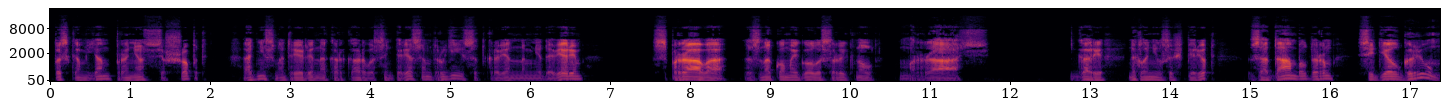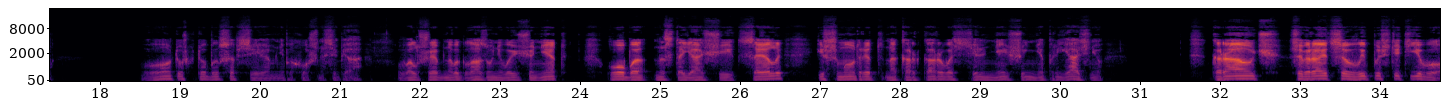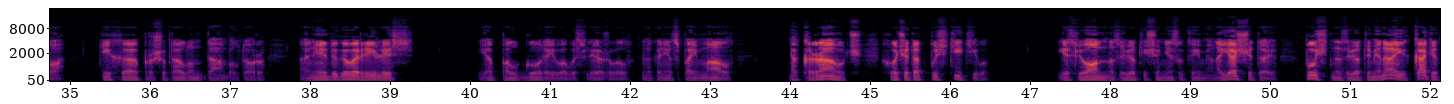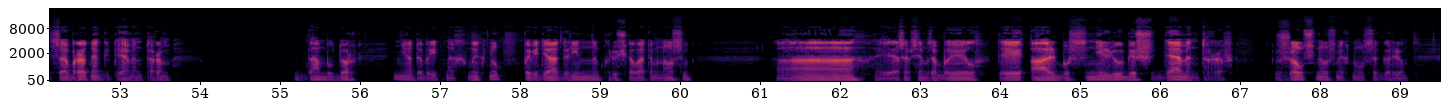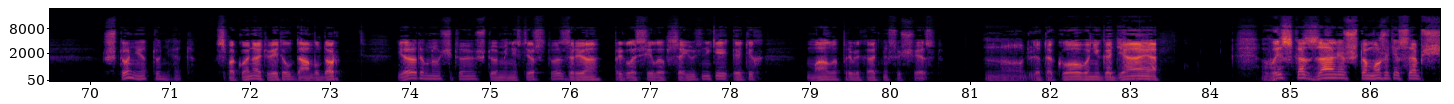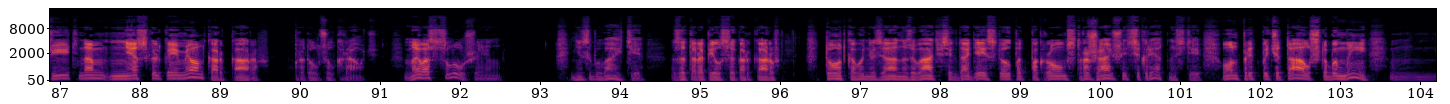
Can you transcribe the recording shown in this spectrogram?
По скамьям пронесся шепот. Одни смотрели на Каркарова с интересом, другие — с откровенным недоверием. Справа знакомый голос рыкнул «Мразь!». Гарри наклонился вперед. За Дамблдором сидел Грюм. Вот уж кто был совсем не похож на себя. Волшебного глаза у него еще нет. Оба настоящие целы и смотрят на Каркарова с сильнейшей неприязнью — Крауч собирается выпустить его, — тихо прошептал он Дамблдору. Они договорились. Я полгода его выслеживал и, наконец, поймал. А Крауч хочет отпустить его, если он назовет еще несколько имен. А я считаю, пусть назовет имена и катится обратно к Дементорам. Дамблдор неодобрительно хмыкнул, поведя длинным крючковатым носом. — А, я совсем забыл. Ты, Альбус, не любишь дементоров. Желчно усмехнулся Грю. — Что нет, то нет, — спокойно ответил Дамблдор. — Я давно считаю, что министерство зря пригласило в союзники этих малопривлекательных существ. Но для такого негодяя... Вы сказали, что можете сообщить нам несколько имен Каркаров, — продолжил Крауч. — Мы вас слушаем. — Не забывайте, — заторопился Каркаров, — тот, кого нельзя называть, всегда действовал под покровом строжайшей секретности. Он предпочитал, чтобы мы,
